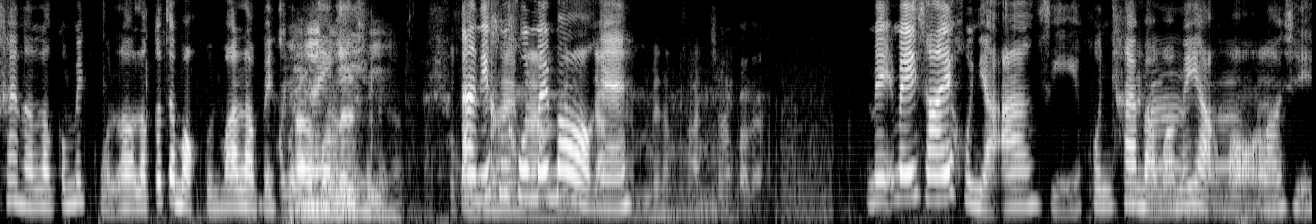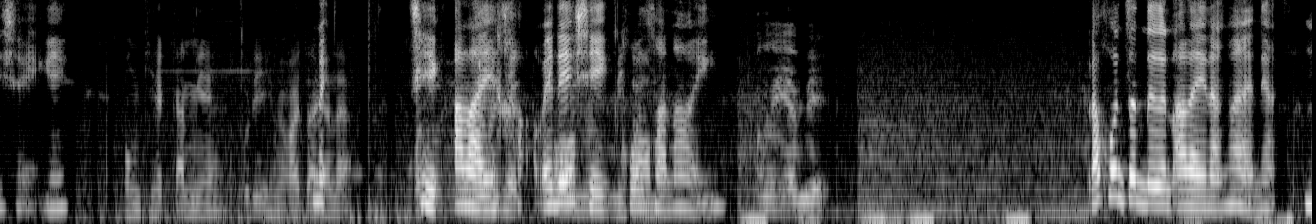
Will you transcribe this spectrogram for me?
แค่นั้นเราก็ไม่โกรธเราเราก็จะบอกคุณว่าเราเป็นคนให้บอกเอเลยงใช่ไหมครับ แต่อันนี้คือคุณไม่บอกไงมันไม่สำคัญไง ไม่ไม่ใช่คุณอย่าอ้างสิคุณแค่แบบว่าไม่อยากบอกเราเฉยๆไงคงเช็คกันไงดูดิไม่ไว้ใจกันแล้ว เช็คอะไรคะไม่ได้เช็คมีคุณซ้อมซะหน่อยแล้วคุณจะเดินอะไรนักหนาเนี่ยหึ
